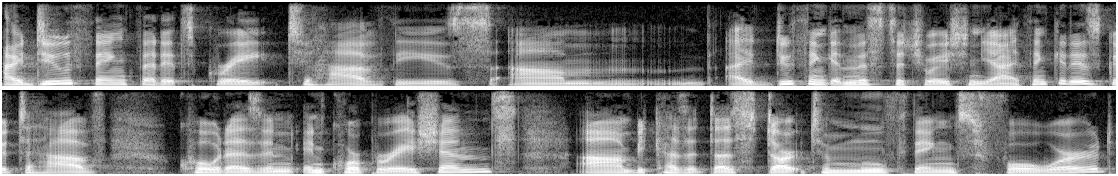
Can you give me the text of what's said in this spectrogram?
I do think that it's great to have these. Um, I do think in this situation, yeah, I think it is good to have quotas in, in corporations um, because it does start to move things forward.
